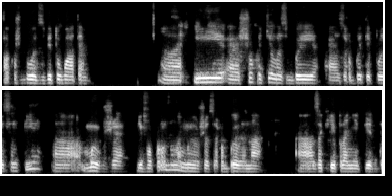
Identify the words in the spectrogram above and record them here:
також будуть звітувати. Е, І е, що хотілося би зробити по е, ми вже його продали, ми вже заробили на закріпленні під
